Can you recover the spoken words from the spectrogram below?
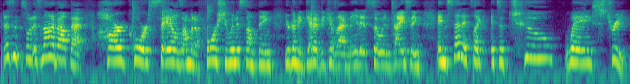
It doesn't so it's not about that hardcore sales, I'm going to force you into something, you're going to get it because I made it so enticing. Instead, it's like it's a two-way street.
